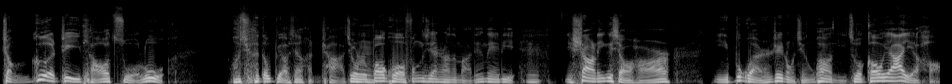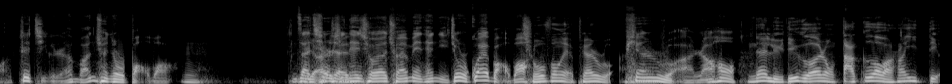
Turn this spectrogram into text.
整个这一条左路，我觉得都表现很差，就是嗯包括锋线上的马丁内利，嗯，你上了一个小孩儿，你不管是这种情况，你做高压也好，这几个人完全就是宝宝。嗯，在切尔西而且那些球员球员面前，你就是乖宝宝，球风也偏软，偏。软，然后你那吕迪格这种大哥往上一顶，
